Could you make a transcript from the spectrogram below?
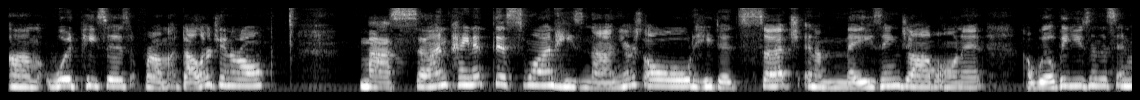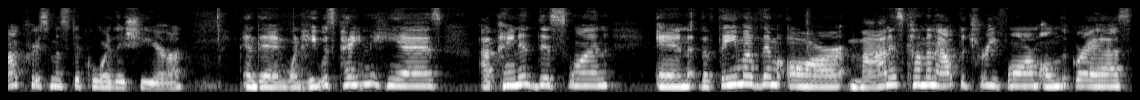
um, wood pieces from Dollar General. My son painted this one. He's nine years old. He did such an amazing job on it. I will be using this in my Christmas decor this year. And then when he was painting his, I painted this one. And the theme of them are, mine is coming out the tree farm on the grass,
